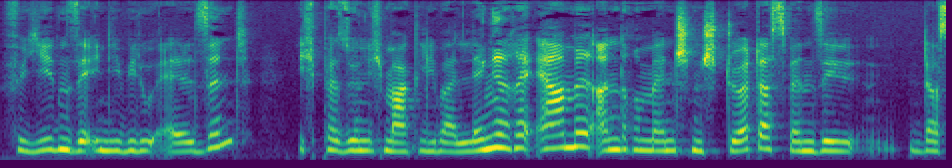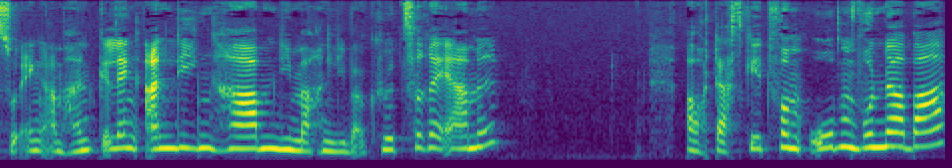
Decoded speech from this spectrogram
für jeden sehr individuell sind. Ich persönlich mag lieber längere Ärmel. Andere Menschen stört das, wenn sie das so eng am Handgelenk anliegen haben. Die machen lieber kürzere Ärmel. Auch das geht vom oben wunderbar.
